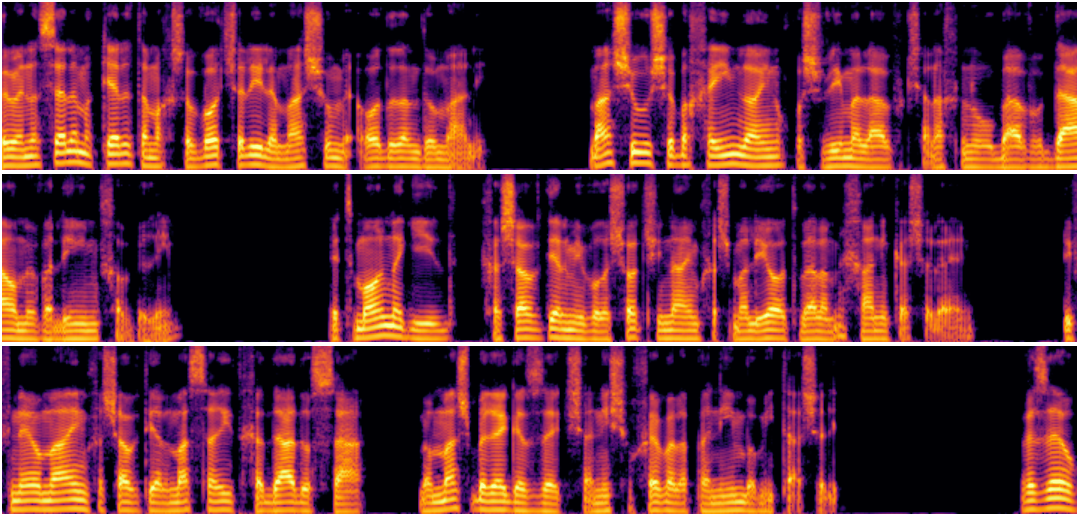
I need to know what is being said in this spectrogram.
ומנסה למקד את המחשבות שלי למשהו מאוד רנדומלי. משהו שבחיים לא היינו חושבים עליו כשאנחנו בעבודה או מבלים עם חברים. אתמול נגיד, חשבתי על מברשות שיניים חשמליות ועל המכניקה שלהן. לפני יומיים חשבתי על מה שרית חדד עושה, ממש ברגע זה כשאני שוכב על הפנים במיטה שלי. וזהו,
